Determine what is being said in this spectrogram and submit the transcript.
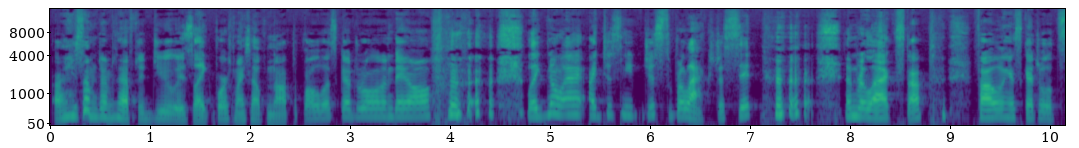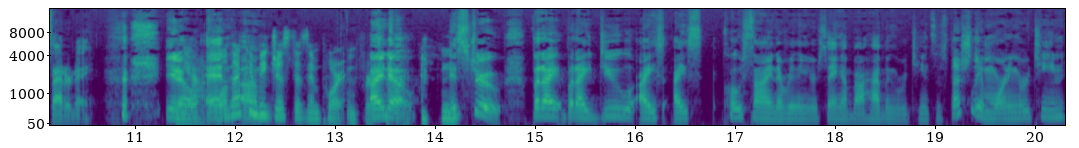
I sometimes have to do is like force myself not to follow a schedule on a day off. like, no, I, I just need just relax, just sit and relax. Stop following a schedule. It's Saturday, you know. Yeah. And, well, that can um, be just as important for I sure. know it's true, but I but I do I I co-sign everything you're saying about having routines, especially a morning routine.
